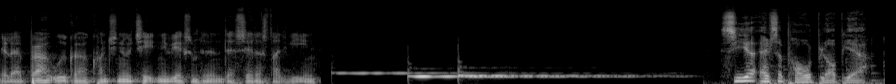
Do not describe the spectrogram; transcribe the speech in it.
eller bør udgøre kontinuiteten i virksomheden, der sætter strategien? Siger altså Paul Blåbjerg.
